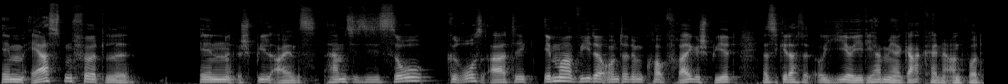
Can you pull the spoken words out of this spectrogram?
im ersten Viertel in Spiel 1 haben sie sie so großartig immer wieder unter dem Korb freigespielt, dass ich gedacht habe, oh je, oh je, die haben ja gar keine Antwort.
